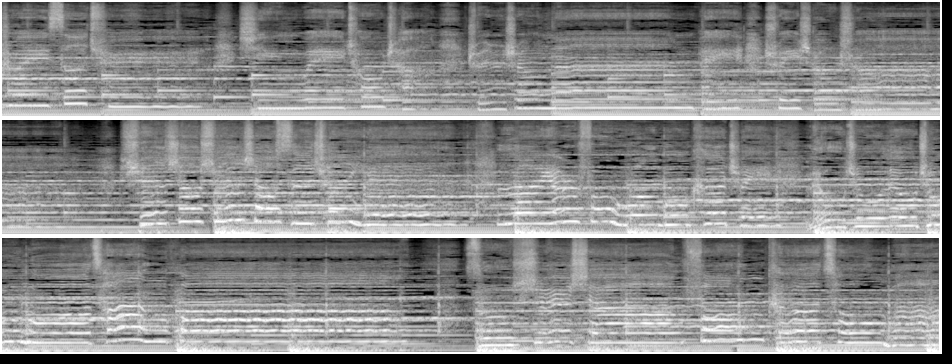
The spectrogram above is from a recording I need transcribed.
蕊色去，春生南北水长沙。喧嚣喧嚣似尘烟，来而复往不可追。留住留住莫仓皇，纵使相逢可匆忙。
